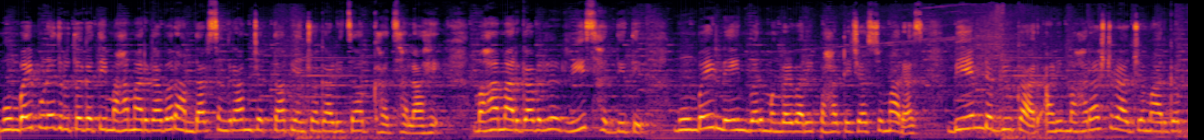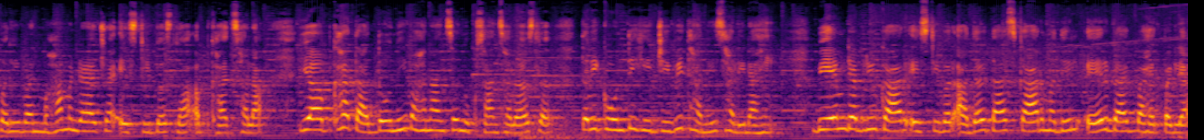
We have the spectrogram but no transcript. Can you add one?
मुंबई पुणे द्रुतगती महामार्गावर आमदार संग्राम जगताप यांच्या गाडीचा अपघात झाला आहे. महामार्गावरील रीस हद्दीतील मुंबई लेनवर मंगळवारी पहाटेच्या सुमारास बी एम डब्ल्यू कार आणि महाराष्ट्र राज्य मार्ग परिवहन महामंडळाच्या एस टी बसला अपघात झाला. या अपघातात दोन्ही वाहनांचं नुकसान झालं असलं तरी कोणतीही जीवितहानी झाली नाही. B M W car S टीवर आदळताच कारमधील एअरबॅग बाहेर पडल्या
